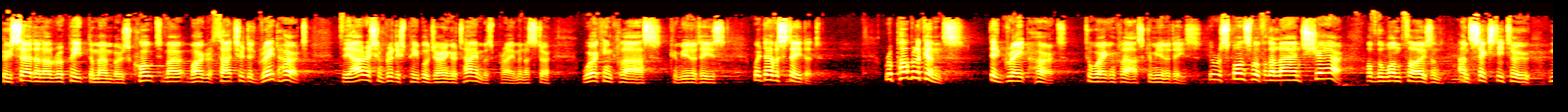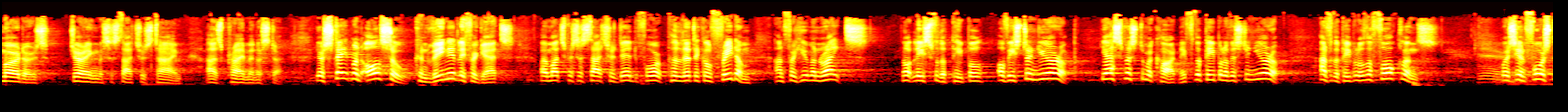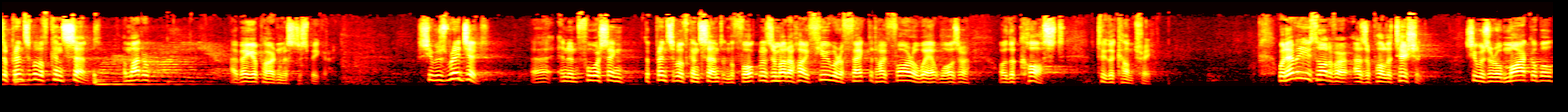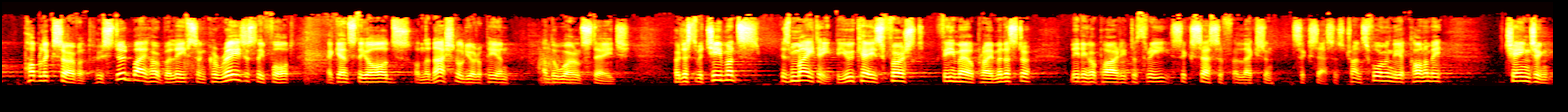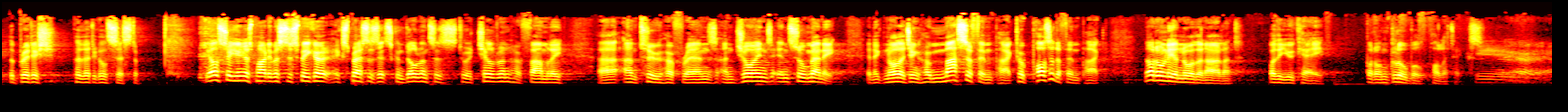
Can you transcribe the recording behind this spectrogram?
who said, and I'll repeat the members, quote, Mar Margaret Thatcher did great hurt to the Irish and British people during her time as Prime Minister. Working class communities were devastated. Republicans did great hurt to working class communities. You're responsible for the lion's share of the 1,062 murders during Mrs Thatcher's time as Prime Minister. Your statement also conveniently forgets how much Mrs Thatcher did for political freedom and for human rights, not least for the people of Eastern Europe. Yes, Mr McCartney, for the people of Eastern Europe and for the people of the Falklands, yeah. where she enforced the principle of consent. A matter. I beg your pardon, Mr Speaker. She was rigid uh, in enforcing the principle of consent in the Falklands, no matter how few were affected, how far away it was, or or the cost to the country. Whatever you thought of her as a politician, she was a remarkable public servant who stood by her beliefs and courageously fought against the odds on the national, European and the world stage. Her list of achievements is mighty. The UK's first female Prime Minister, leading her party to three successive election successes, transforming the economy, changing the British political system. The Ulster Unionist Party, Mr Speaker, expresses its condolences to her children, her family uh, and to her friends and joins in so many in acknowledging her massive impact, her positive impact, not only in Northern Ireland or the UK, but on global politics. Yeah.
